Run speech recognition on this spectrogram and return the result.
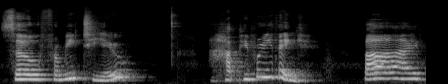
So, from me to you, happy breathing. Bye.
